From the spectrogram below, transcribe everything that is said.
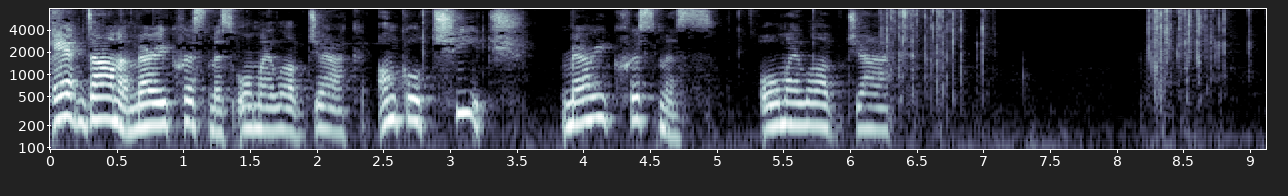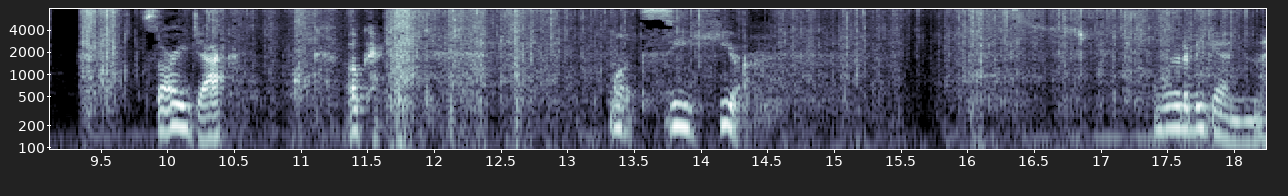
Aunt Donna, Merry Christmas. Oh, my love, Jack. Uncle Cheech, Merry Christmas. Oh, my love, Jack. Sorry, Jack. Okay. Let's see here. Where to begin?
